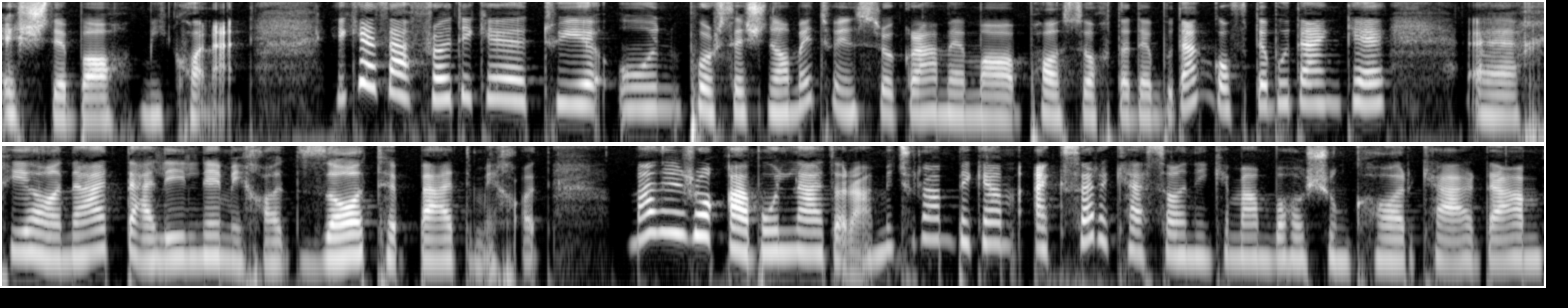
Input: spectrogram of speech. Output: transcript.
اشتباه می‌کنن. یکی از افرادی که توی اون پرسشنامه تو اینستاگرام ما پاسخ داده بودن گفته بودن که خیانت دلیل نمی‌خواد ذات بد می‌خواد. من این رو قبول ندارم. می‌تونم بگم اکثر کسانی که من باهاشون کار کردم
